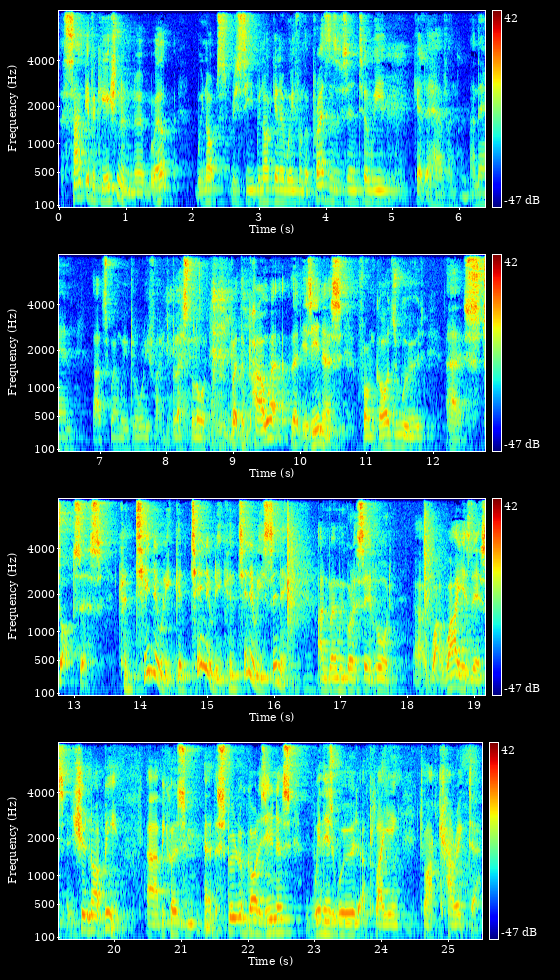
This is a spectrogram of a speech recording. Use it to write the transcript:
the sanctification, and uh, well, we're not receive, we're not getting away from the presence of sin until we get to heaven, and then that's when we're glorified. Bless the Lord. But the power that is in us from God's word uh, stops us continually, continually, continually sinning. And when we've got to say, Lord, uh, wh- why is this? it should not be. Uh, because uh, the Spirit of God is in us with His Word applying to our character.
